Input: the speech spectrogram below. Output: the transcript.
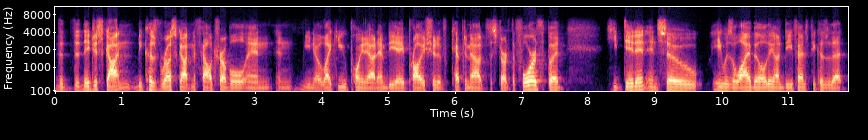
the, the, they just gotten because Russ got into foul trouble and and you know like you pointed out MDA probably should have kept him out to start the fourth but he didn't, and so he was a liability on defense because of that.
